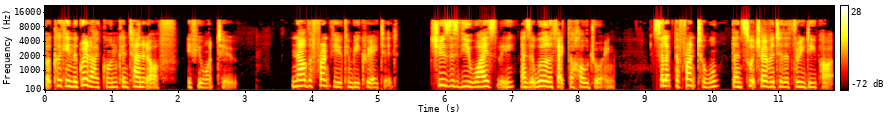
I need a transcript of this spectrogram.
but clicking the grid icon can turn it off if you want to. Now the front view can be created. Choose this view wisely as it will affect the whole drawing. Select the front tool, then switch over to the 3D part.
